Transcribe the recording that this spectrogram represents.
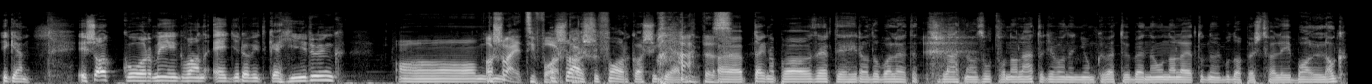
Igen. És akkor még van egy rövidke hírünk, a, A svájci farkas. A svájci farkas, igen. Hát ez- Tegnap az RTL híradóban lehetett is látni az útvonalát, ugye van egy nyomkövető benne, onnan lehet tudni, hogy Budapest felé ballag.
